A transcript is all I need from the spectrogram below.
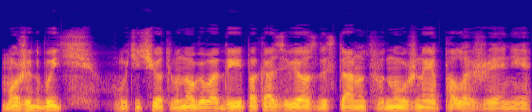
Может быть, утечет много воды, пока звезды станут в нужное положение,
